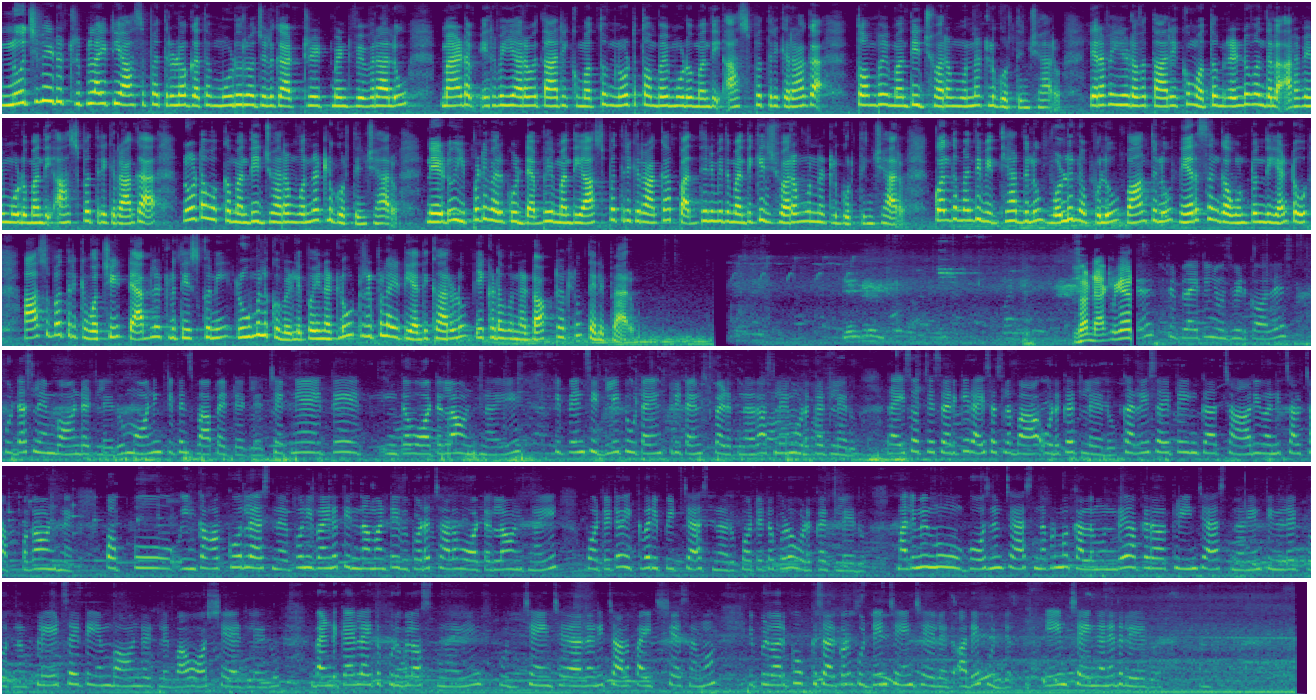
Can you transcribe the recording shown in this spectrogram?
Nuzvid triple IT ఆసుపత్రిలో గత మూడు రోజులుగా ట్రీట్మెంట్ వివరాలు. మేడం ఇరవై ఆరవ తారీఖు మొత్తం నూట తొంభై మూడు మంది ఆసుపత్రికి రాగా తొంభై మంది జ్వరం ఉన్నట్లు గుర్తించారు. ఇరవై ఏడవ తారీఖు మొత్తం రెండు వందల అరవై మూడు మంది ఆసుపత్రికి రాగా నూట ఒక్క మంది జ్వరం ఉన్నట్లు గుర్తించారు. నేడు ఇప్పటి వరకు డెబ్బై మంది ఆసుపత్రికి రాగా పద్దెనిమిది మందికి జ్వరం ఉన్నట్లు గుర్తించారు. కొంతమంది విద్యార్థులు ఒళ్ళు నొప్పులు వాంతులు నీరసంగా ఉంటుంది అంటూ ఆసుపత్రికి వచ్చి టాబ్లెట్లు తీసుకుని రూములకు వెళ్ళిపోయినట్లు ట్రిపుల్ ఐటీ అధికారులు ఇక్కడ ఉన్న డాక్టర్లు తెలిపారు. సార్ డాక్టర్ గారు? Triple IIT Nuzvid college food అసలు ఏం బాగుండట్లేదు. మార్నింగ్ టిఫిన్స్ బాగా పెట్టట్లేదు. చట్నీ అయితే ఇంకా వాటర్లా ఉంటున్నాయి. Tiffins idli two times three times పెడుతున్నారు. అసలు ఏం ఉడకట్లేదు. రైస్ వచ్చేసరికి రైస్ అసలు బాగా ఉడకట్లేదు. కర్రీస్ అయితే ఇంకా చారు ఇవన్నీ చాలా చప్పగా ఉంటున్నాయి. పప్పు ఇంకా ఆకుకూరలు వేస్తున్నాయి. పోనీ ఇవైనా తిందామంటే ఇవి కూడా చాలా వాటర్లా ఉంటున్నాయి. పొటాటో ఎక్కువ రిపీట్ చేస్తున్నారు. పొటాటో కూడా ఉడకట్లేదు. మళ్ళీ మేము భోజనం చేస్తున్నప్పుడు మా కళ్ళ ముందే అక్కడ క్లీన్ చేస్తున్నారు. ఏం తినలేకపోతున్నాం. ప్లేట్స్ అయితే ఏం బాగుండట్లేదు బాగా వాష్ చేయట్లేదు. బెండకాయలు అయితే పురుగులు వస్తున్నాయి ఫుడ్ చేంజ్ చేయాలని చాలా ఫైట్స్ చేసాము. ఇప్పటి వరకు ఒక్కసారి కూడా ఫుడ్ ఏం చేంజ్ చేయలేదు అదే ఫుడ్ ఏం చేంజ్ అనేది లేదు.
